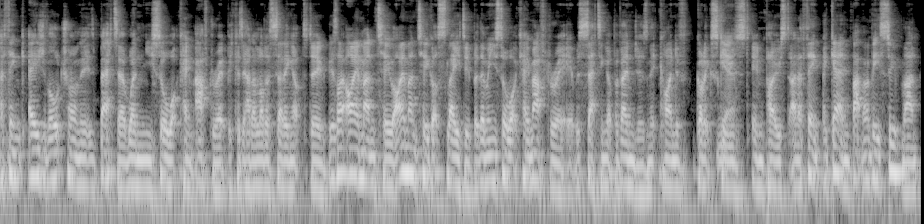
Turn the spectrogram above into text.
I think Age of Ultron is better when you saw what came after it because it had a lot of setting up to do. It's like Iron Man 2. Iron Man 2 got slated, but then when you saw what came after it, it was setting up Avengers and it kind of got excused in post. And I think, again, Batman v Superman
